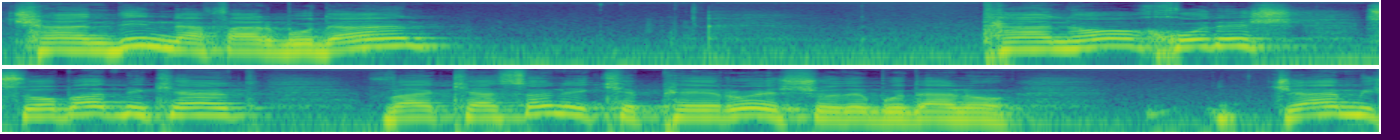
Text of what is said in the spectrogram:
چندین نفر بودن تنها خودش صحبت می‌کرد و کسانی که پیروش شده بودن و جمع می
